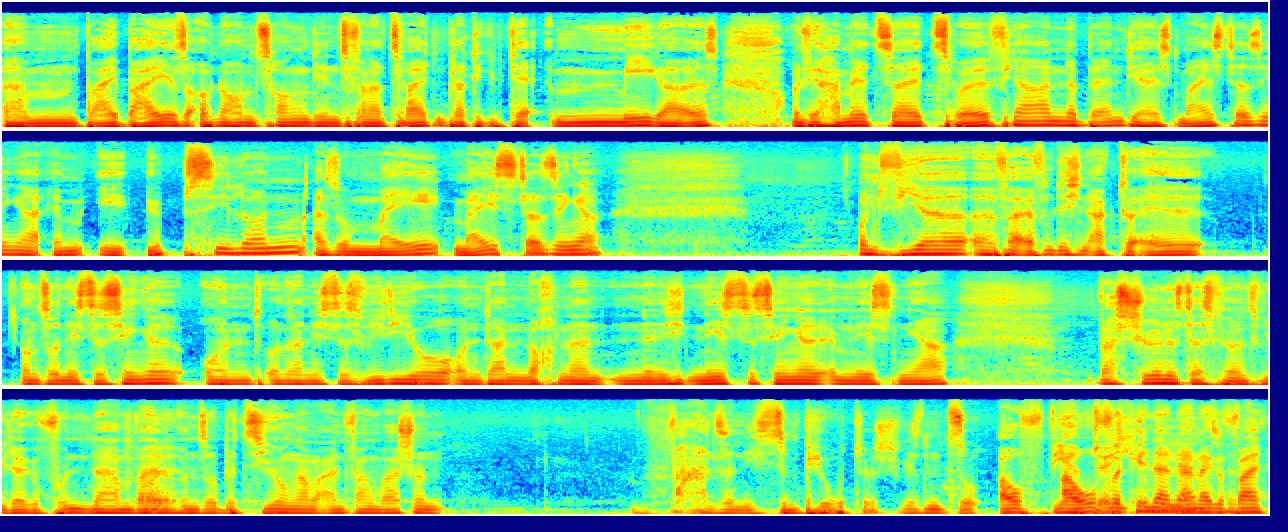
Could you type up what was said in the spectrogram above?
ähm, Bye Bye ist, auch noch ein Song, den es von der zweiten Platte gibt, der mega ist. Und wir haben jetzt seit zwölf Jahren eine Band, die heißt Meistersinger, M-E-Y, also Meistersinger. Und wir äh, veröffentlichen aktuell unsere nächste Single und unser nächstes Video und dann noch eine, nächste Single im nächsten Jahr. Was schön ist, dass wir uns wieder gefunden haben, weil Toll. unsere Beziehung am Anfang war schon wahnsinnig symbiotisch. Wir sind so auf, auf und ineinander gefallen.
